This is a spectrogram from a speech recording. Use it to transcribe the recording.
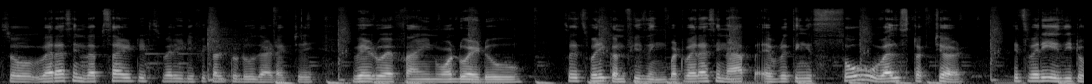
So whereas in website it's very difficult to do that actually. Where do i find? What do i do? So it's very confusing. But whereas in app everything is so well structured it's very easy to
